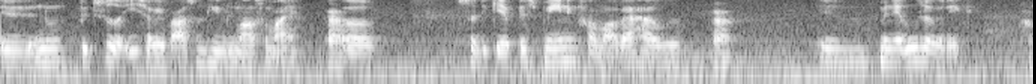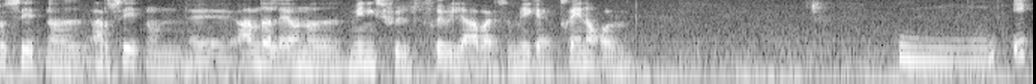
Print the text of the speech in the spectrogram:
Øh, nu betyder ishockey bare sådan helt vildt meget for mig, Ja. og så det giver bedst mening for mig at være herude. Ja. Øh, men jeg udelukker det ikke. Har du set, noget, har du set nogle øh, andre lave noget meningsfyldt frivilligt arbejde, som ikke er trænerrollen? Mm, ikke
